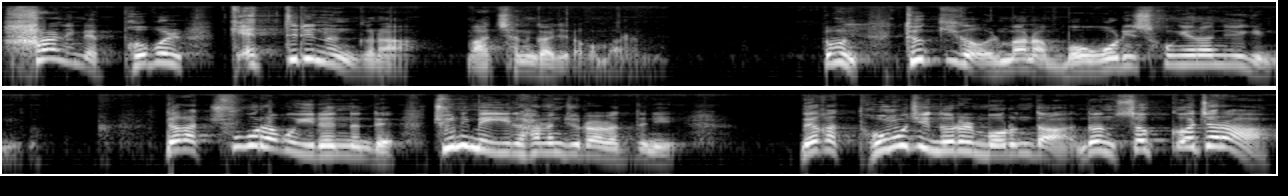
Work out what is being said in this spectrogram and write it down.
하나님의 법을 깨뜨리는 거나 마찬가지라고 말합니다. 그러면 듣기가 얼마나 모골이 송연한 얘기입니까? 내가 죽으라고 일했는데 주님의 일 하는 줄 알았더니 내가 도무지 너를 모른다. 넌 썩 꺼져라.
